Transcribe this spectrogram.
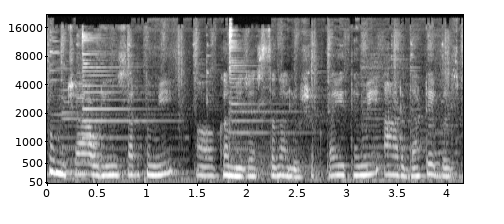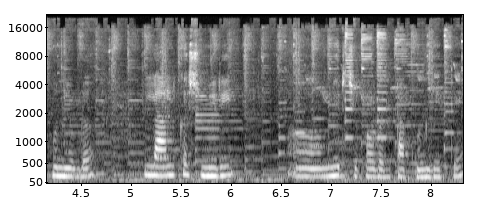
तुमच्या आवडीनुसार तुम्ही कमी जास्त घालू शकता. इथं मी अर्धा टेबलस्पून एवढं लाल कश्मीरी मिरची पावडर टाकून घेते.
